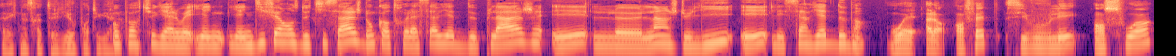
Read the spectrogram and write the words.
avec notre atelier au Portugal. Au Portugal, oui. Il, il, y a une différence de tissage donc entre la serviette de plage et le linge de lit et les serviettes de bain. Ouais, alors en fait, si vous voulez, en soi,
